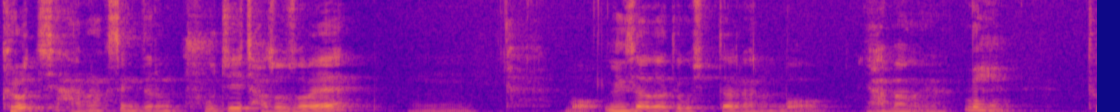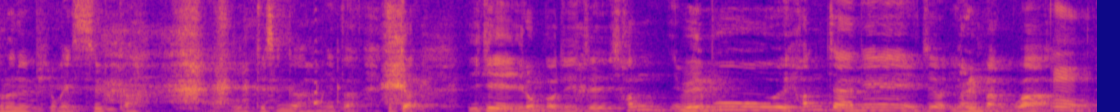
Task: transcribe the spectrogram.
그렇지 않은 학생들은 굳이 자소서에 음, 뭐 의사가 되고 싶다라는 뭐 야망을 네. 드러낼 필요가 있을까 아, 이렇게 생각합니다. 그러니까 이게 이런 거죠. 이제 현 외부 현장의 이제 열망과 네.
